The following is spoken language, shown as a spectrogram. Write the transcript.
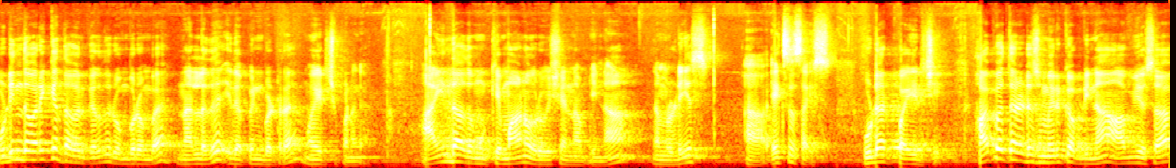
முடிந்த வரைக்கும் தவிர்க்கிறது ரொம்ப ரொம்ப நல்லது. இதை பின்பற்ற முயற்சி பண்ணுங்கள் ஐந்தாவது முக்கியமான ஒரு விஷயம் என்ன அப்படின்னா நம்மளுடைய எக்ஸசைஸ் உடற்பயிற்சி. ஹைப்போதைரடிசம் இருக்குது அப்படின்னா ஆப்வியஸாக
